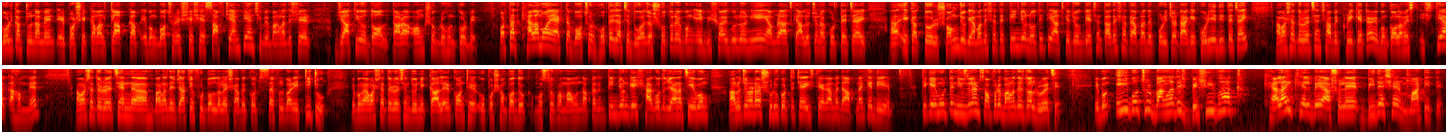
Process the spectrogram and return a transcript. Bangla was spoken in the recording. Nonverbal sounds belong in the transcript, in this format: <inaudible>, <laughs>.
গোল্ড কাপ টুর্নামেন্ট এরপর শেখ কামাল ক্লাব কাপ এবং বছরের শেষে সাফ চ্যাম্পিয়নশিপে বাংলাদেশের জাতীয় দল তারা অংশগ্রহণ করবে। অর্থাৎ খেলাময় একটা বছর হতে যাচ্ছে দু হাজার সতেরো এবং এই বিষয়গুলো নিয়েই আমরা আজকে আলোচনা করতে চাই একাত্তর সংযোগে। আমাদের সাথে তিনজন অতিথি আজকে যোগ দিয়েছেন, তাদের সাথে আপনাদের পরিচয়টা আগে করিয়ে দিতে চাই। আমার সাথে রয়েছেন সাবেক ক্রিকেটার এবং কলামিস্ট ইশতিয়াক আহমেদ। আমার সাথে রয়েছেন বাংলাদেশ জাতীয় ফুটবল দলের সাবেক কোচ সাইফুলবাড়ি টিটু এবং আমার সাথে রয়েছেন দৈনিক কালের কণ্ঠের উপসম্পাদক মোস্তফা মামুন। আপনাদের তিনজনকেই স্বাগত জানাচ্ছি এবং আলোচনাটা শুরু করতে চাই ইশতিয়াক আহমেদ আপনাকে দিয়ে। ঠিক এই মুহূর্তে নিউজিল্যান্ড সফরে বাংলাদেশ দল রয়েছে এবং এই বছর বাংলাদেশ বেশিরভাগ খেলাই খেলবে আসলে বিদেশের মাটিতে।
